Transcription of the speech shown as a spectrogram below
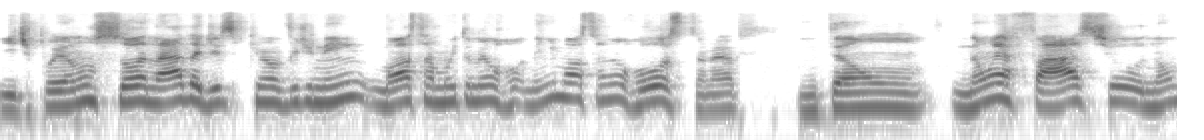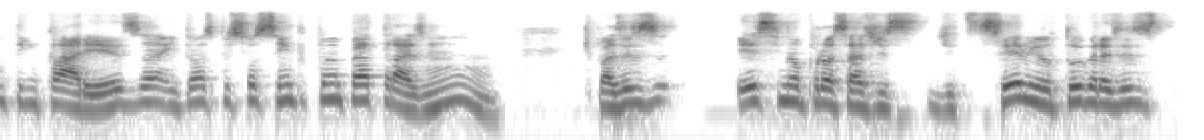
E, tipo, eu não sou nada disso, porque meu vídeo nem mostra muito meu, nem mostra meu rosto, né? Então, não é fácil, não tem clareza, então as pessoas sempre põem o pé atrás. Hum, tipo, às vezes, esse meu processo de, de ser um youtuber, às vezes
